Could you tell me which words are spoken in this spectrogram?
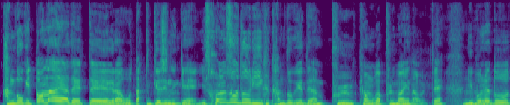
감독이 떠나야 될 때라고 딱 느껴지는 게 이 선수들이 그 감독에 대한 불평과 불만이 나올 때 이번에도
